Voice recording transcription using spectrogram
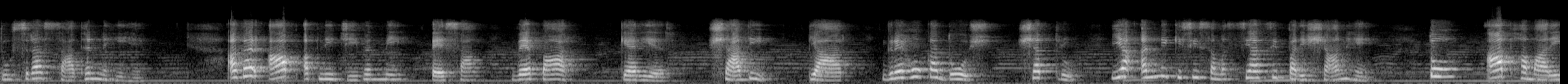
दूसरा साधन नहीं है। अगर आप अपने जीवन में पैसा, व्यापार, कैरियर, शादी, प्यार, ग्रहों का दोष, शत्रु या अन्य किसी समस्या से परेशान हैं तो आप हमारे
